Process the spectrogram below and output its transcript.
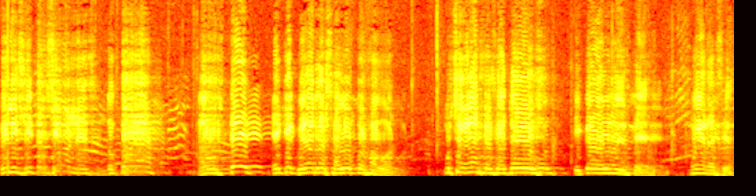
Felicitaciones, doctora. A usted hay que cuidar la salud, por favor. Muchas gracias a todos y cada uno de ustedes. Muy gracias.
